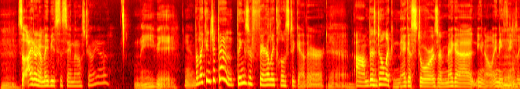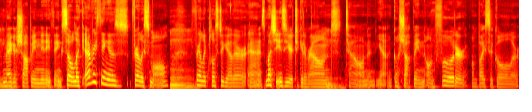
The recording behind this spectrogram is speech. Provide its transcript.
Hmm. So I don't know. Maybe it's the same in Australia. Maybe. Yeah, but like in Japan, things are fairly close together. Yeah. Um, there's no like mega stores or mega, you know, anything like mega shopping, anything. So like everything is fairly small, fairly close together, and it's much easier to get around town and yeah, go shopping on foot or on bicycle or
